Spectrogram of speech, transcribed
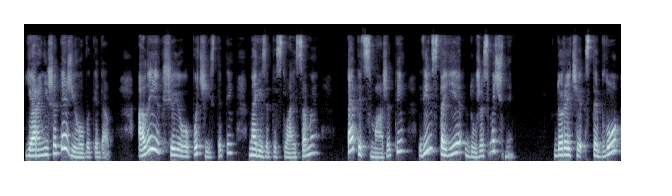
Я раніше теж його викидав, але якщо його почистити, нарізати слайсами та підсмажити, він стає дуже смачним. До речі, стебло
